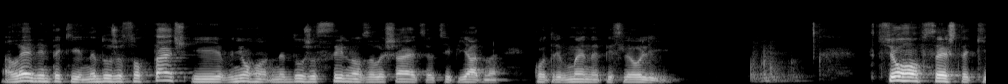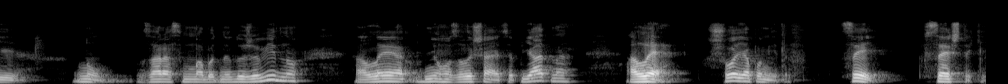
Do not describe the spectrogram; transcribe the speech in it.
але він такий не дуже софт-тач, і в нього не дуже сильно залишаються оці п'ятна, котрі в мене після олії. В цього все ж таки, ну, зараз, мабуть, не дуже видно, але в нього залишаються п'ятна. Але що я помітив? Цей все ж таки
